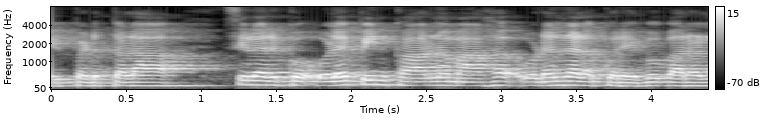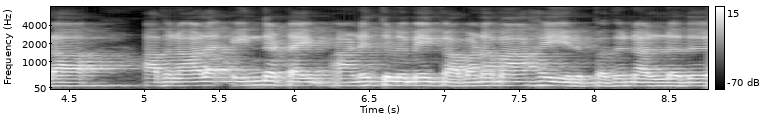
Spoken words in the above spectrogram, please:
ஏற்படுத்தலாம் சிலருக்கு உழைப்பின் காரணமாக உடல்நலக்குறைவு வரலாம் அதனால் இந்த டைம் அனைத்திலுமே கவனமாக இருப்பது நல்லது.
